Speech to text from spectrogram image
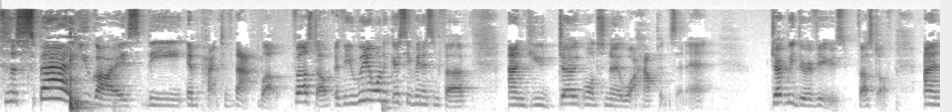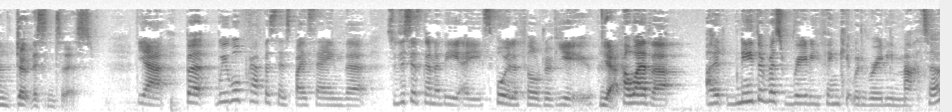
to spare you guys the impact of that, well, first off, if you really want to go see Venus and Fur and you don't want to know what happens in it, don't read the reviews first off, and don't listen to this. Yeah, but we will preface this by saying that so this is going to be a spoiler-filled review. Yeah. However, I, neither of us really think it would really matter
